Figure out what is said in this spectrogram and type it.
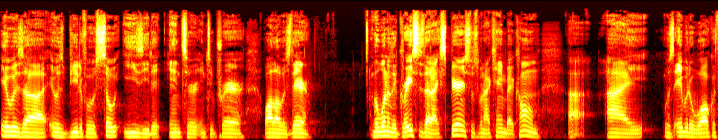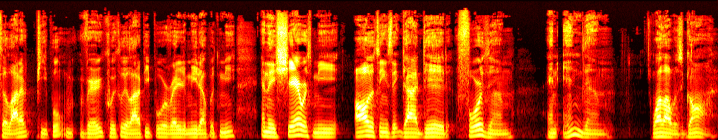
it was uh it was beautiful. It was so easy to enter into prayer while I was there. But one of the graces that I experienced was when I came back home, uh, I was able to walk with a lot of people very quickly. A lot of people were ready to meet up with me, and they share with me all the things that God did for them and in them while I was gone.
